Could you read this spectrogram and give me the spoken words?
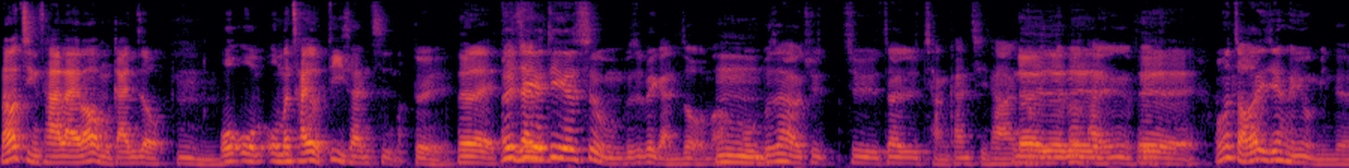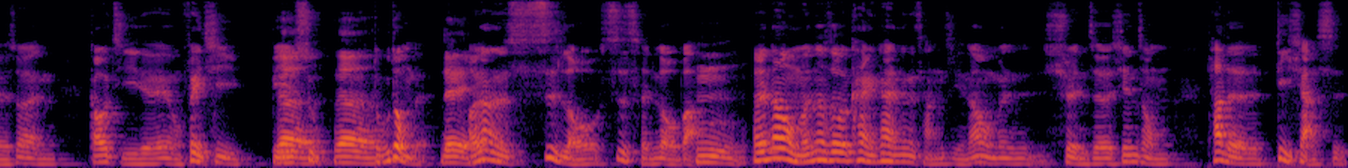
然后警察来把我们赶走，嗯，我我我们才有第三次嘛，对。对不对？第三而且第二第二次我们不是被赶走了嘛？嗯我们不是还有去去再去抢看其他对对对对对？我们找到一间很有名的，算高级的那种废弃别墅，嗯，嗯独栋的，对，好像有四楼四层楼吧。嗯哎，那我们那时候看一看那个场景，然后我们选择先从它的地下室，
